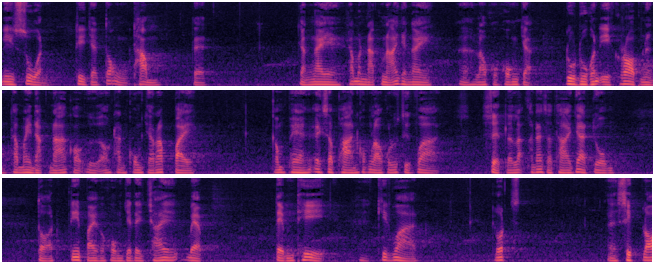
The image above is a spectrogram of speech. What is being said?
มีส่วน ที่จะต้องทำแต่ยังไงถ้ามันหนักหนายังไงเราก็คงจะดูดูกันอีกรอบหนึ่งถ้าไม่หนักหนาก็เออเอาท่านคงจะรับไปกำแพงไอ้สะพานของเราก็รู้สึกว่าเสร็จแล้วละคณะสัตยาญาติโยม ต่อนี้ไปก็คงจะได้ใช้แบบเต็มที่คิดว่ารถสิบล้อ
